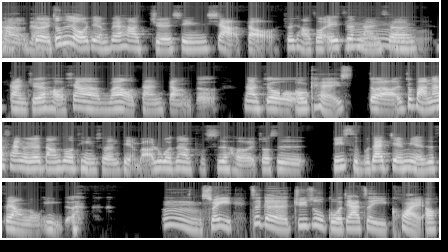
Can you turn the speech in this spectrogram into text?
看。对，就是有点被他决心吓到，就想说，哎，这男生感觉好像蛮有担当的，那就 OK。对啊，就把那三个月当做停损点吧。如果真的不适合，就是彼此不再见面也是非常容易的。嗯，所以这个居住国家这一块哦，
